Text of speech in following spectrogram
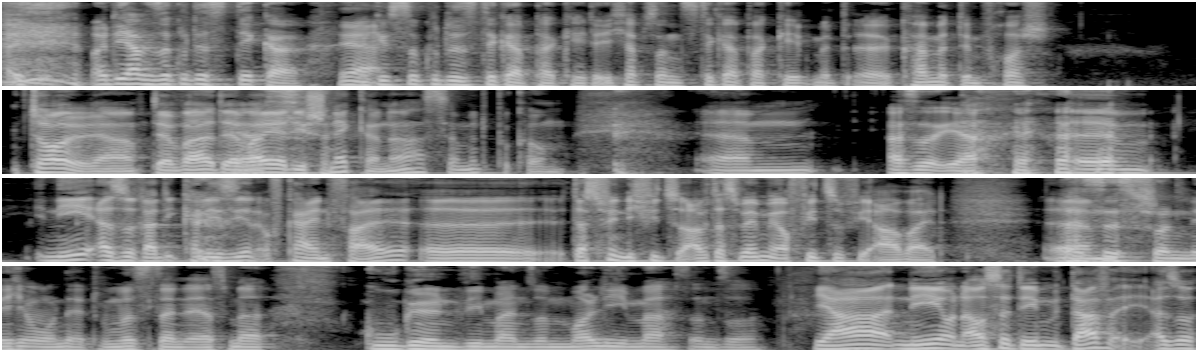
Und die haben so gute Sticker. Ja. Da gibt's so gute Stickerpakete. Ich habe so ein Stickerpaket mit äh, Kermit dem Frosch. Toll, ja. Der war, der ja. war ja die Schnecke, ne? Hast du ja mitbekommen. Ähm, also ja. ähm, nee, also radikalisieren auf keinen Fall. Äh, das finde ich viel zu, das wäre mir auch viel zu viel Arbeit. Das ähm, ist schon nicht ohne. Du musst dann erstmal googeln, wie man so ein Molly macht und so. Ja, nee, und außerdem darf, also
